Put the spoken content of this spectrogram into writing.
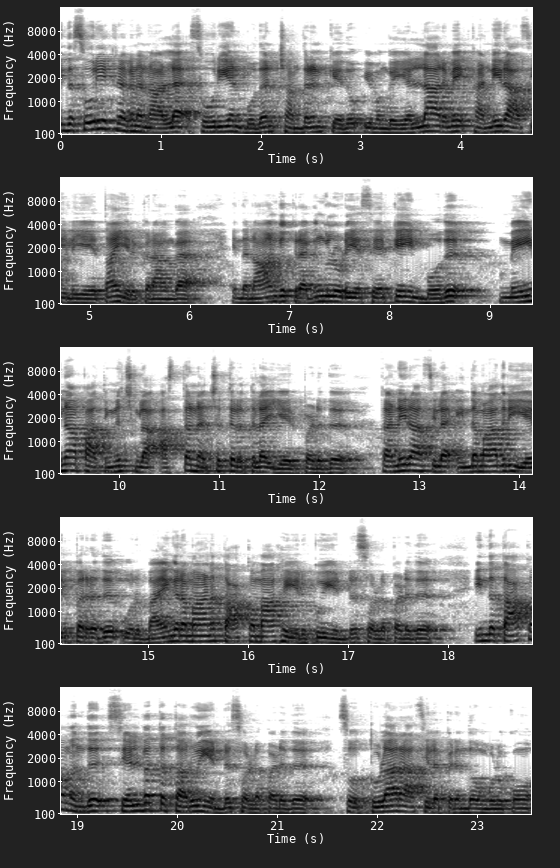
இந்த சூரிய கிரகண நாளில் சூரியன் புதன் சந்திரன் கேது இவங்க எல்லாருமே கன்னிராசிலேயே தான் இருக்கிறாங்க. இந்த நான்கு கிரகங்களுடைய சேர்க்கையின் போது மெயினாக பார்த்தீங்கன்னு வச்சுங்களேன் அஸ்த நட்சத்திரத்தில் ஏற்படுது. கன்னிராசியில் இந்த மாதிரி ஏற்படுறது ஒரு பயங்கரமான தாக்கமாக இருக்கும் என்று சொல்லப்படுது. இந்த தாக்கம் வந்து செல்வத்தை தரும் என்று சொல்லப்படுது. ஸோ துலா ராசியில் பிறந்தவங்களுக்கும்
